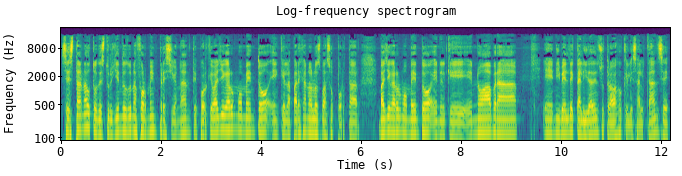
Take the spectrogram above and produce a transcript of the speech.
se están autodestruyendo de una forma impresionante, porque va a llegar un momento en que la pareja no los va a soportar, va a llegar un momento en el que no habrá eh, nivel de calidad en su trabajo que les alcance.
